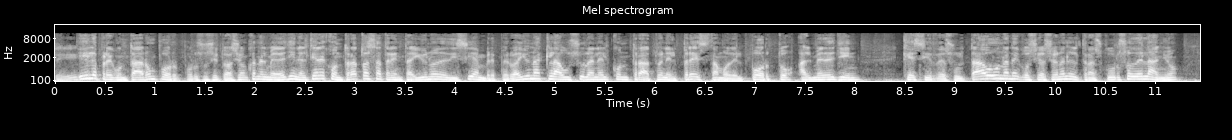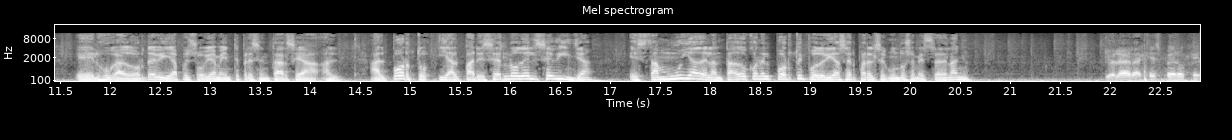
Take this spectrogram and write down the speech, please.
y le preguntaron por, por su situación con el Medellín. Él tiene contrato hasta 31 de diciembre, pero hay una cláusula en el contrato, en el préstamo del Porto al Medellín, que si resultaba una negociación en el transcurso del año, el jugador debía, pues obviamente, presentarse a- al, al Porto. Y al parecer lo del Sevilla está muy adelantado con el Porto y podría ser para el segundo semestre del año. Yo la verdad que espero que,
